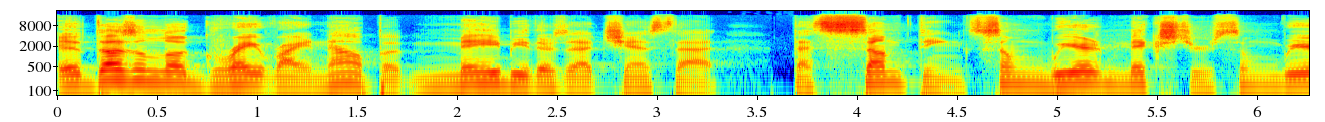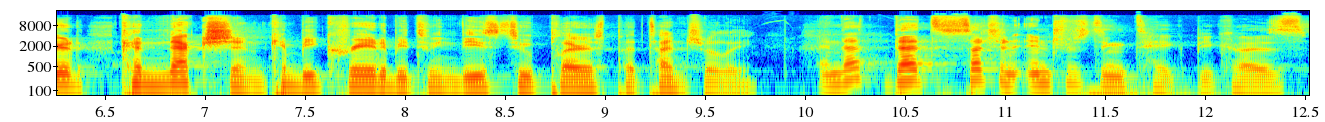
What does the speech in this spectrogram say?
It doesn't look great right now, but maybe there's that chance that that something, some weird mixture, some weird connection can be created between these two players potentially. And that that's such an interesting take because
